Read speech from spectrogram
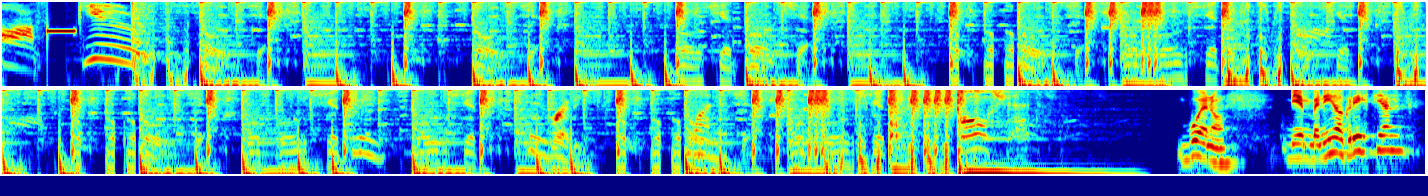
Oh, f you. Bullshit, bullshit. Bu- bu- bu- Bullshit. Bullshit. Bullshit. Bu- bu- bu- Bullshit. Three, Bullshit. two, Ready. Bu- bu- bu- one. Bullshit. Bueno, bienvenido Cristian.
